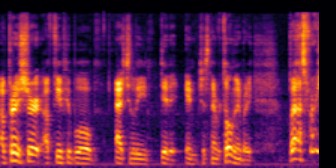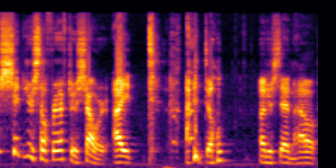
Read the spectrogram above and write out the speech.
I'm pretty sure a few people actually did it and just never told anybody. But as far as shitting yourself right after a shower, I, I don't understand how.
